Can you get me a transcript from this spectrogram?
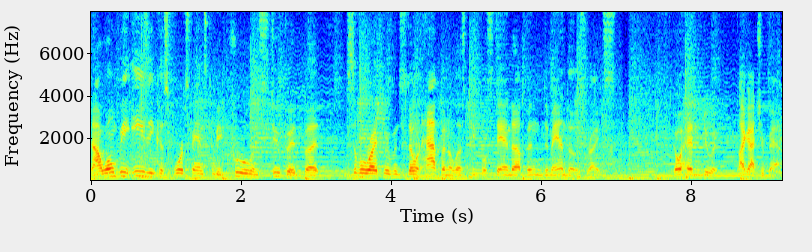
Now, it won't be easy because sports fans can be cruel and stupid, but civil rights movements don't happen unless people stand up and demand those rights. Go ahead and do it. I got your back.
